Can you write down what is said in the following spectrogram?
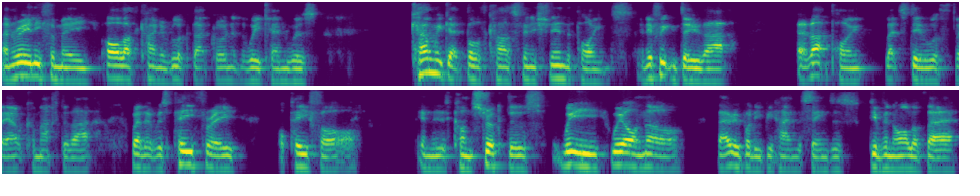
And really, for me, all I kind of looked at going at the weekend was can we get both cars finishing in the points? And if we can do that, at that point, let's deal with the outcome after that. Whether it was P3 or P4 in the constructors, we we all know that everybody behind the scenes has given all of their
